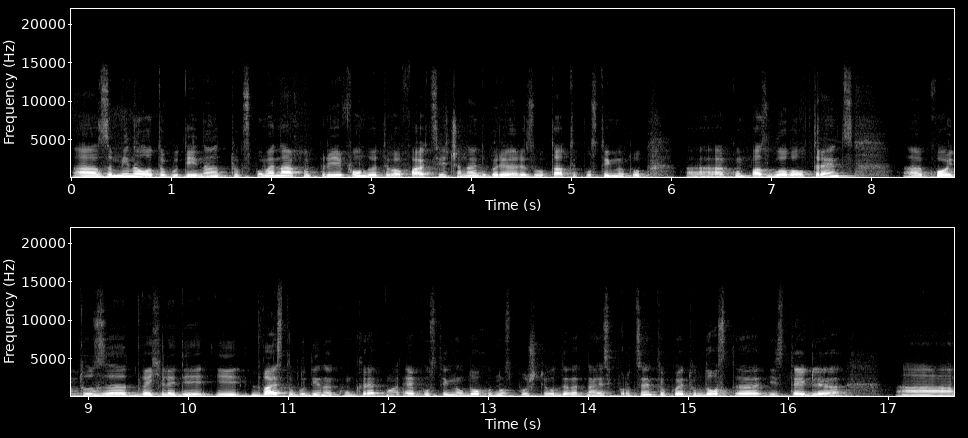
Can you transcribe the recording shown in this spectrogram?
а, за миналата година, тук споменахме при фондовете в акции, че най-добрият резултат е постигнат от Compass Global Trends. който за 2020 година конкретно е постигнал доходност почти от 19%, което доста изтегля а,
